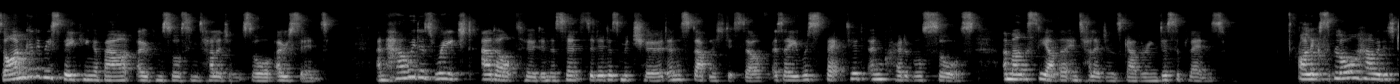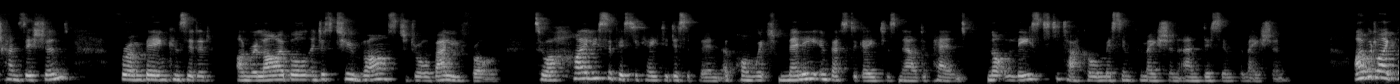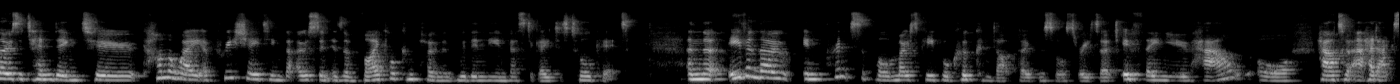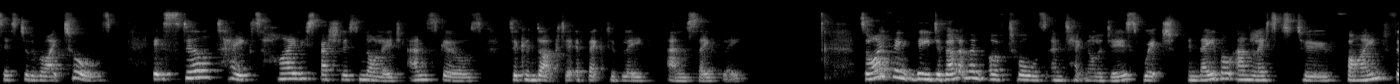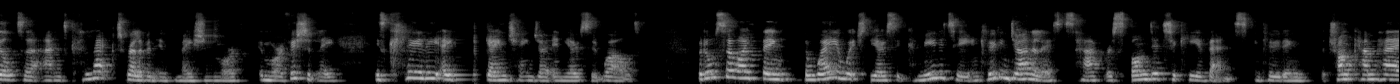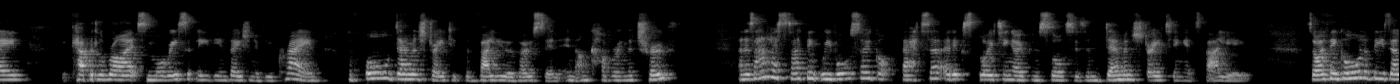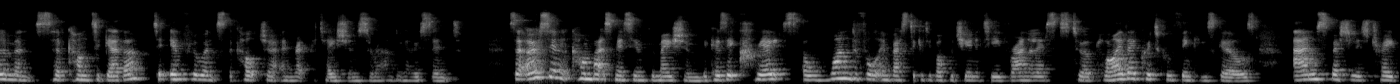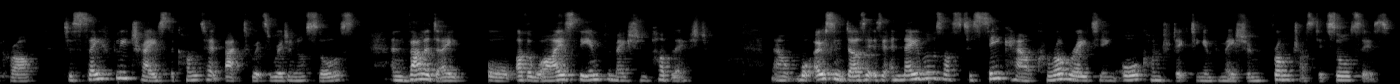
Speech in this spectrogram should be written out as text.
So I'm going to be speaking about open source intelligence or OSINT and how it has reached adulthood in the sense that it has matured and established itself as a respected and credible source amongst the other intelligence gathering disciplines. I'll explore how it has transitioned from being considered unreliable and just too vast to draw value from to a highly sophisticated discipline upon which many investigators now depend, not least to tackle misinformation and disinformation. I would like those attending to come away appreciating that OSINT is a vital component within the investigator's toolkit. And that even though, in principle, most people could conduct open source research if they knew how or how to had access to the right tools, it still takes highly specialist knowledge and skills to conduct it effectively and safely. So I think the development of tools and technologies which enable analysts to find, filter, and collect relevant information more, more efficiently is clearly a game changer in the OSINT world. But also, I think the way in which the OSINT community, including journalists, have responded to key events, including the Trump campaign, Capitol riots, and more recently, the invasion of Ukraine, have all demonstrated the value of OSINT in uncovering the truth. And as analysts, I think we've also got better at exploiting open sources and demonstrating its value. So I think all of these elements have come together to influence the culture and reputation surrounding OSINT. So OSINT combats misinformation because it creates a wonderful investigative opportunity for analysts to apply their critical thinking skills and specialist tradecraft to safely trace the content back to its original source and validate or otherwise the information published. Now, what OSINT does is it enables us to seek out corroborating or contradicting information from trusted sources.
